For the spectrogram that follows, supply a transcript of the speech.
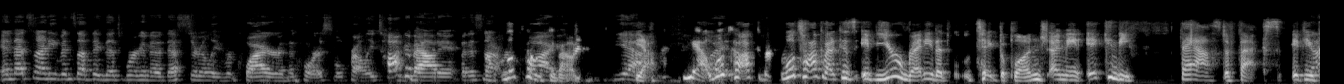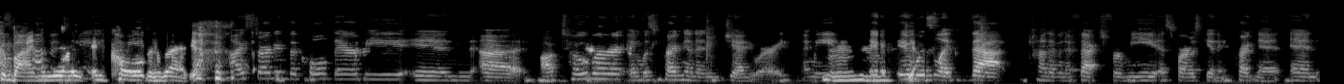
and that's not even something that's we're going to necessarily require in the course. We'll probably talk about it, but it's not we'll required. Talk about it. Yeah, yeah, yeah. But, we'll talk. About, we'll talk about it because if you're ready to take the plunge, I mean, it can be fast effects if you combine white and cold I mean, and red. Yeah. I started the cold therapy in uh, October and was pregnant in January. I mean, mm-hmm. it, it yeah. was like that kind of an effect for me as far as getting pregnant and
